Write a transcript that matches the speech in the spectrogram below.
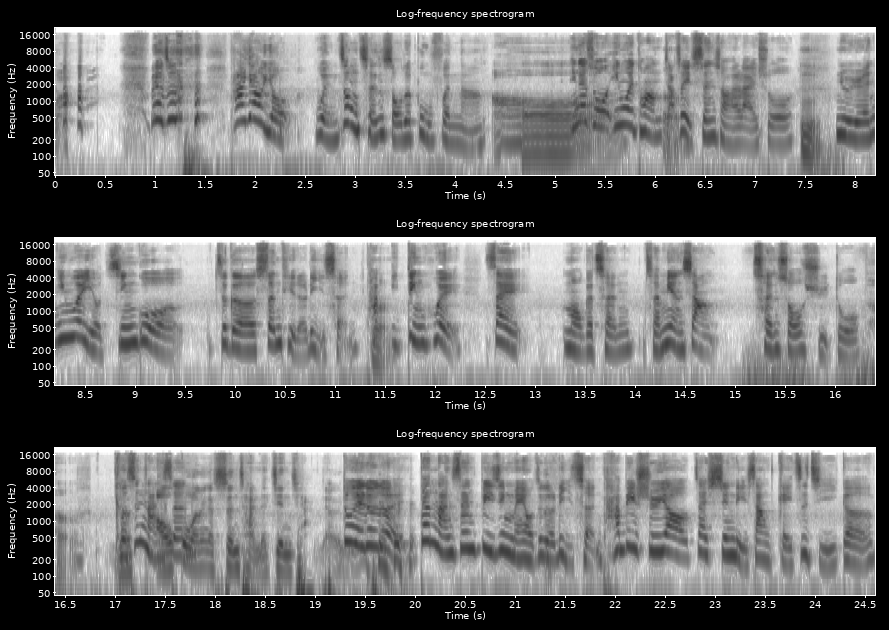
吗？没有，就是他要有稳重成熟的部分呐、啊。哦，应该说，因为通常假设以生小孩来说，嗯，女人因为有经过这个身体的历程，她一定会在某个层层面上成熟许多。嗯，可是男生熬过那个生产的坚强，对对对，但男生毕竟没有这个历程，他必须要在心理上给自己一个。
